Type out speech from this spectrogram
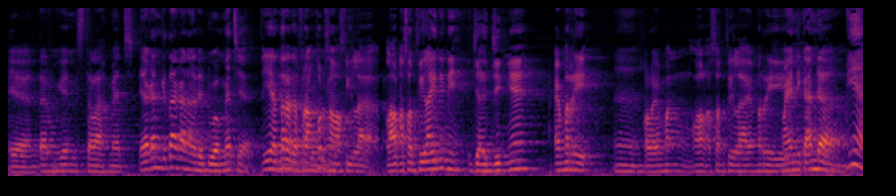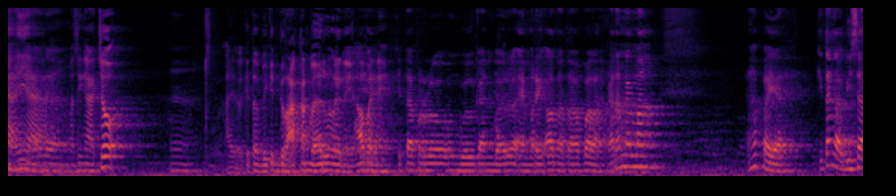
Ya, ntar mungkin setelah match. Ya kan kita akan ada dua match ya. Iya ntar Ya, ada Frankfurt sama match. Villa. Lawan Aston Villa ini nih judgingnya Emery. Hmm. Kalau emang lawan Aston Villa Emery. Main di kandang. Iya iya kandang. masih ngaco. Hmm. Ayo kita bikin gerakan baru lah nih. Apa Iya, nih? Kita perlu unggulkan baru Emery out atau apalah. Karena memang apa ya? Kita nggak bisa.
